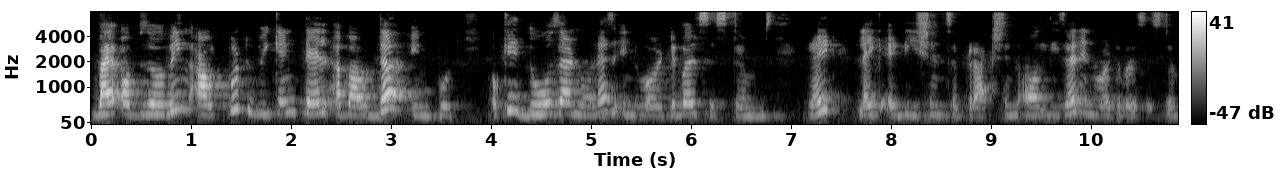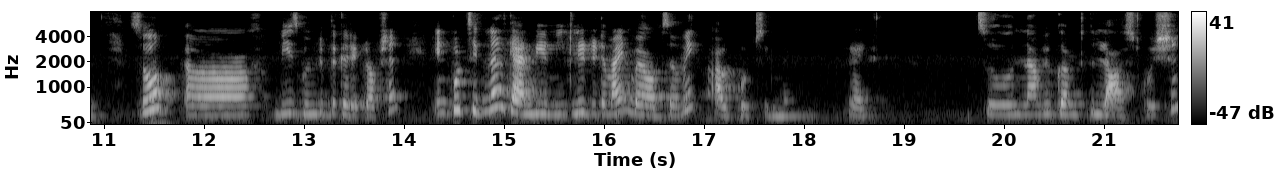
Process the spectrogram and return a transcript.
by observing output we can tell about the input. Okay, those are known as invertible systems right like addition subtraction all these are invertible systems so uh, b is going to be the correct option. Input signal can be uniquely determined by observing output signal right? So now we've come to the last question.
